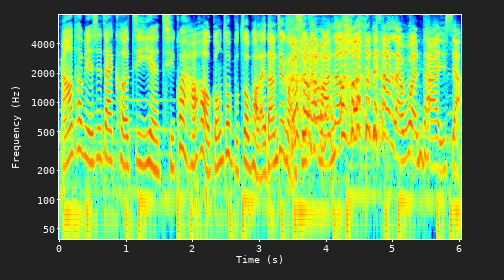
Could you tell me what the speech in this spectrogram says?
然后特别是在科技业，奇怪，好好工作不做，跑来当监管师干嘛呢？等下来问他一下。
